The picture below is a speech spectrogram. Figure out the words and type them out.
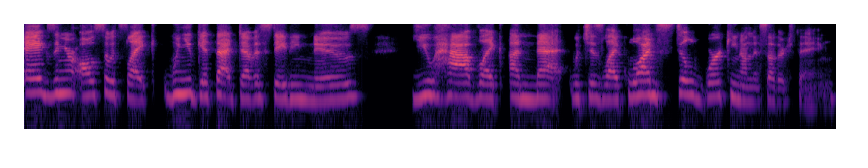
your eggs and you're also it's like when you get that devastating news you have like a net which is like well i'm still working on this other thing.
